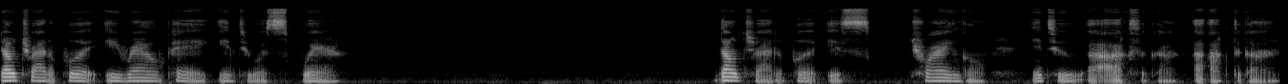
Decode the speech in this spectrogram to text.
Don't try to put a round peg into a square. Don't try to put a triangle into an octagon. An octagon.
